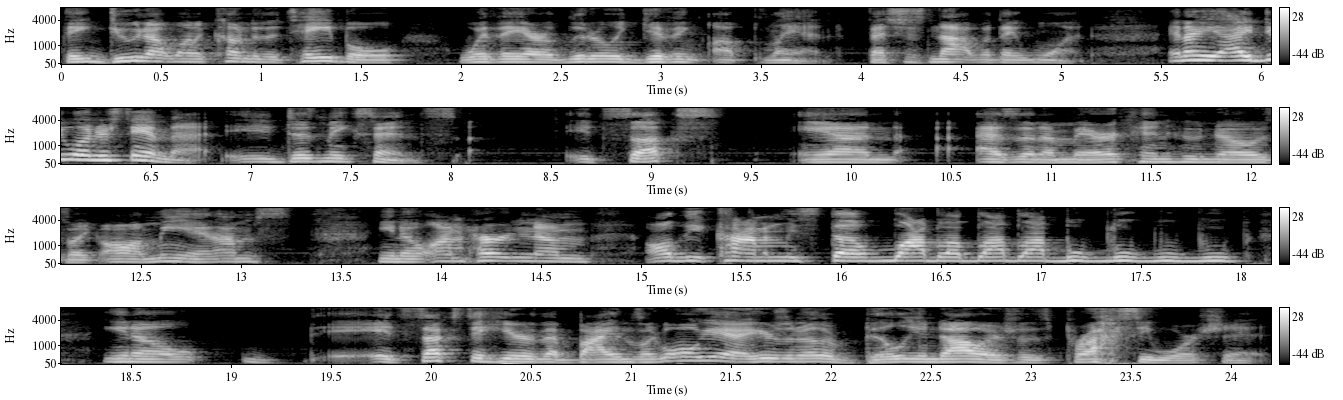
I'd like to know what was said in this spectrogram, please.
they do not want to come to the table where they are literally giving up land. That's just not what they want. And I, I do understand that. It does make sense. It sucks and as an American who knows, like, oh man, I'm, you know, I'm hurting. I'm all the economy stuff, blah blah blah blah, boop boop boop boop. You know, it sucks to hear that Biden's like, oh yeah, here's another billion dollars for this proxy war shit.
